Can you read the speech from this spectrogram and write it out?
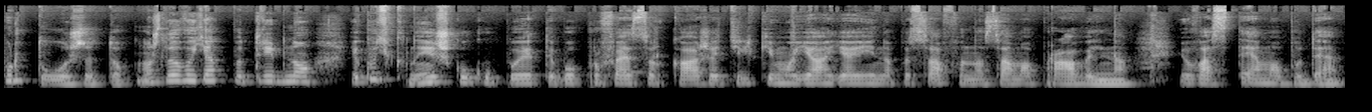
гуртожиток, можливо, як потрібно якусь книжку купити, бо професор каже, тільки моя, я її написав, вона сама правильна. І у вас тема буде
